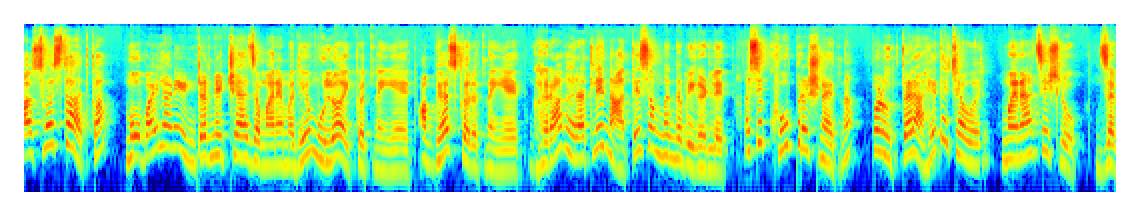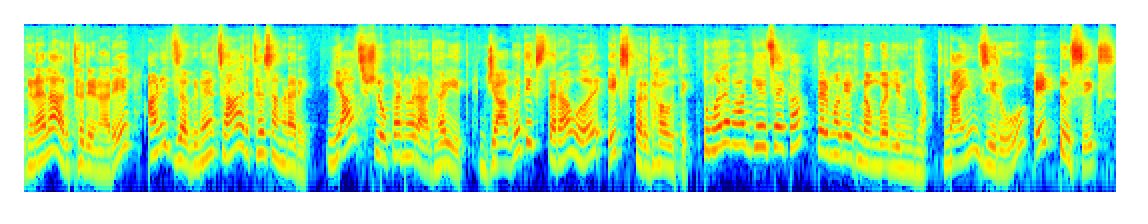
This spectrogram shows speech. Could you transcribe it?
अस्वस्थ आहात का? मोबाईल आणि इंटरनेटच्या या जमान्यामध्ये मुलं ऐकत नाहीयेत अभ्यास करत नाहीयेत घराघरातले नातेसंबंध बिघडलेत असे खूप प्रश्न आहेत ना? पण उत्तर आहे त्याच्यावर. मनाचे श्लोक जगण्याला अर्थ देणारे आणि जगण्याचा अर्थ सांगणारे. याच श्लोकांवर आधारित जागतिक स्तरावर एक स्पर्धा होते. तुम्हाला भाग घ्यायचा आहे का? तर मग एक नंबर लिहून घ्या. Nine zero eight two six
